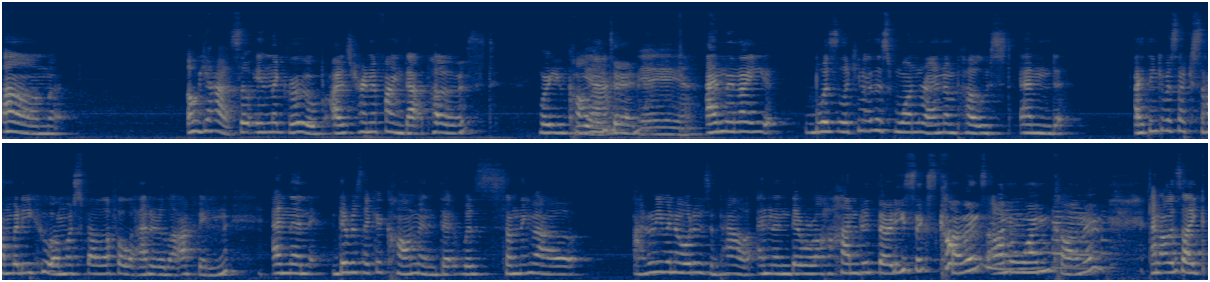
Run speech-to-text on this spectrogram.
um. Oh yeah. So in the group, I was trying to find that post where you commented. Yeah, yeah, yeah. yeah. And then I was looking at this one random post, and I think it was like somebody who almost fell off a ladder laughing. And then there was like a comment that was something about, I don't even know what it was about. And then there were 136 comments on one comment. And I was like,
